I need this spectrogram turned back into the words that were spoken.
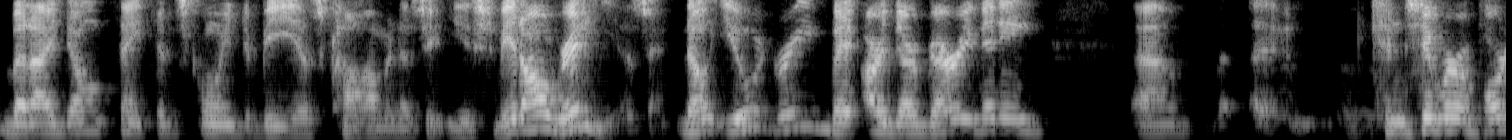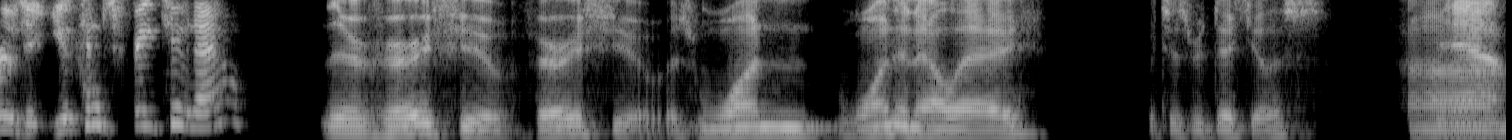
but I don't think it's going to be as common as it used to be. It already isn't. Don't you agree? But are there very many um, uh, consumer reporters that you can speak to now? There are very few, very few. There's one one in LA, which is ridiculous. Um, Yeah.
